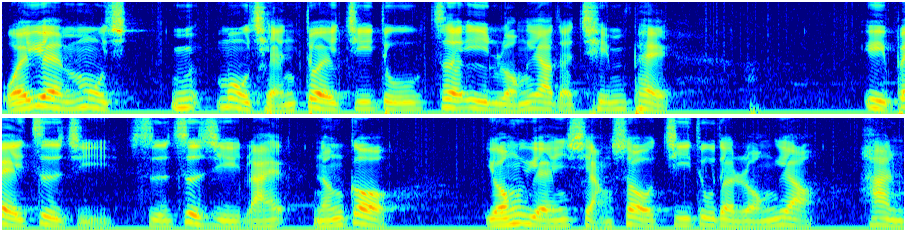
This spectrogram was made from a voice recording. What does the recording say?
唯愿目前目前对基督这一荣耀的钦佩，预备自己，使自己来能够永远享受基督的荣耀。和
